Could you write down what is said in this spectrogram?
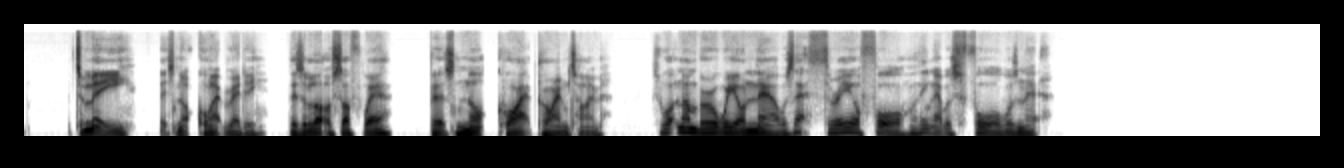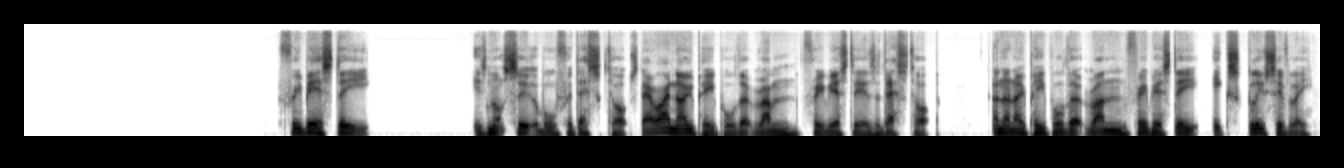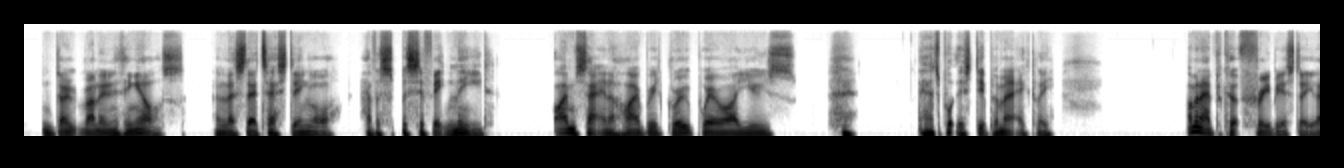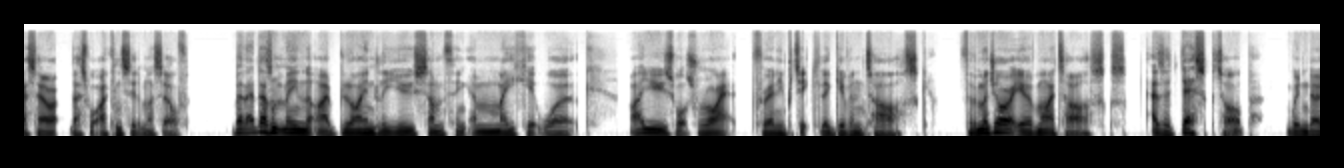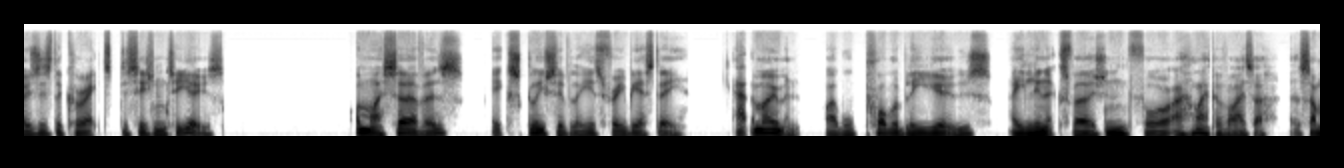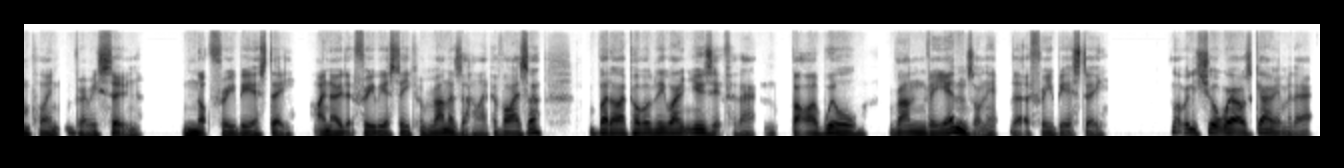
to me, it's not quite ready. There's a lot of software, but it's not quite prime time. So what number are we on now? Was that three or four? I think that was four, wasn't it? FreeBSD is not suitable for desktops. Now, I know people that run FreeBSD as a desktop, and I know people that run FreeBSD exclusively and don't run anything else unless they're testing or have a specific need. I'm sat in a hybrid group where I use, how to put this diplomatically, I'm an advocate for FreeBSD. That's how that's what I consider myself. But that doesn't mean that I blindly use something and make it work. I use what's right for any particular given task. For the majority of my tasks, as a desktop, Windows is the correct decision to use. On my servers, exclusively is FreeBSD. At the moment, I will probably use a Linux version for a hypervisor at some point very soon, not FreeBSD. I know that FreeBSD can run as a hypervisor, but I probably won't use it for that. But I will run VMs on it that are FreeBSD. Not really sure where I was going with that.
